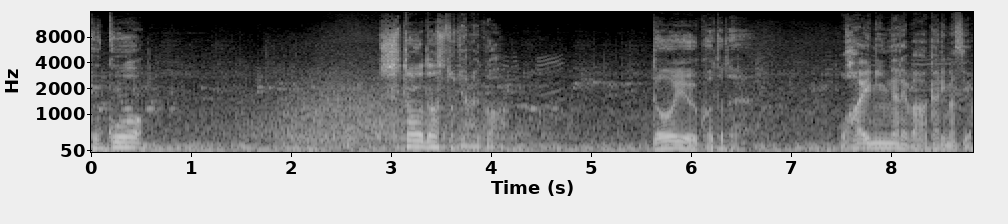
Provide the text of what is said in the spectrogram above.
ここはスターダストじゃないか。どういうことだ？お入りになれば分かりますよ。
